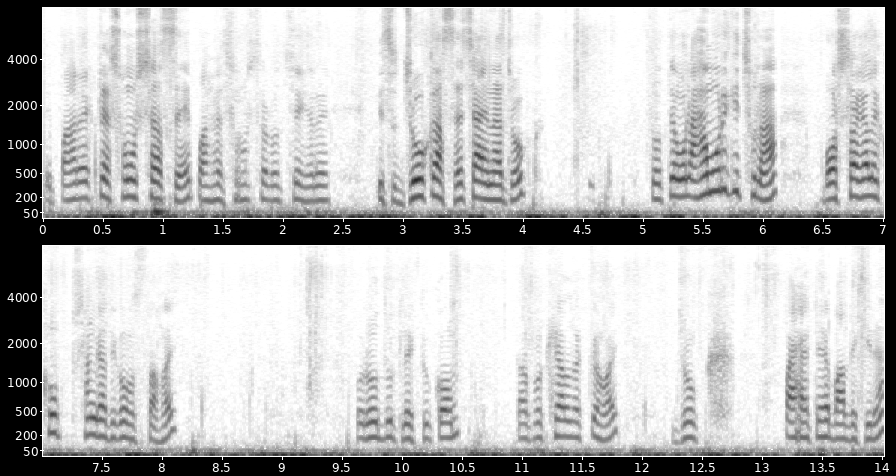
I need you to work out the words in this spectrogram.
এই পাহাড়ে একটা সমস্যা আছে, পাহাড়ের সমস্যাটা হচ্ছে এখানে কিছু জোক আছে, চায়না জোক। তো তেমন আহামরি কিছু না, বর্ষাকালে খুব সাংঘাতিক অবস্থা হয়। রোদ উঠলে একটু কম, তারপর খেয়াল রাখতে হয় জোক পায়াতে বাদে কিনা।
